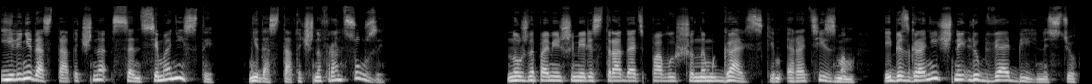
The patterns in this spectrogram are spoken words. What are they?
Или недостаточно сенсимонисты, недостаточно французы. Нужно по меньшей мере страдать повышенным гальским эротизмом и безграничной любвеобильностью,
